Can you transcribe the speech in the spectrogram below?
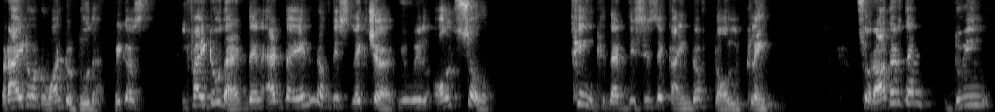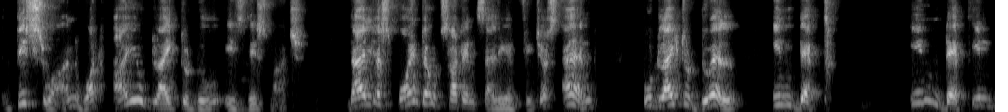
But I don't want to do that because if I do that, then at the end of this lecture, you will also think that this is a kind of tall claim. So rather than doing this one, what I would like to do is this much. That I'll just point out certain salient features and would like to dwell in depth in depth, in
